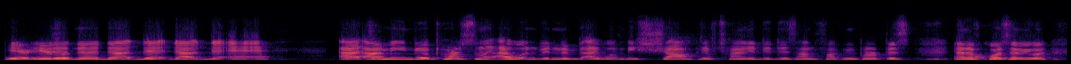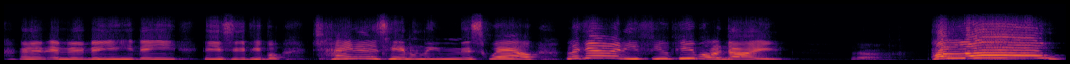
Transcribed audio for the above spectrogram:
Here, here's the, the, the, the, the, uh, I, I mean, personally, I wouldn't been, I wouldn't be shocked if China did this on fucking purpose. And of course, everyone, and then- and then you, then you, then you see the people. China is handling this well. Look how many few people are dying. no. Hello,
